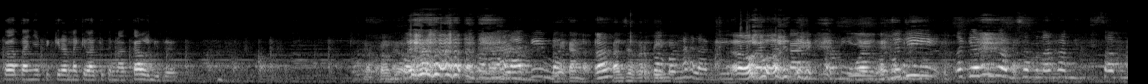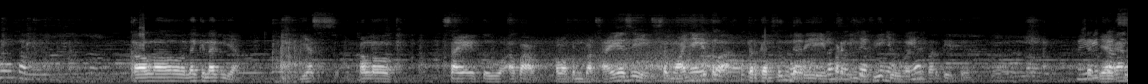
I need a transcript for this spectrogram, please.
katanya pikiran laki-laki itu nakal gitu? Nakal nggak? pernah lagi ya mbak. Kan? Kan seperti Nggak pernah lagi. Oh, Kan perempuan. iya. jadi laki-laki nggak bisa menahan saat mau kamu kalau laki-laki ya? Yes kalau saya itu apa kalau pendapat saya sih semuanya itu tergantung dari per individu kan seperti itu. Ya kan?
